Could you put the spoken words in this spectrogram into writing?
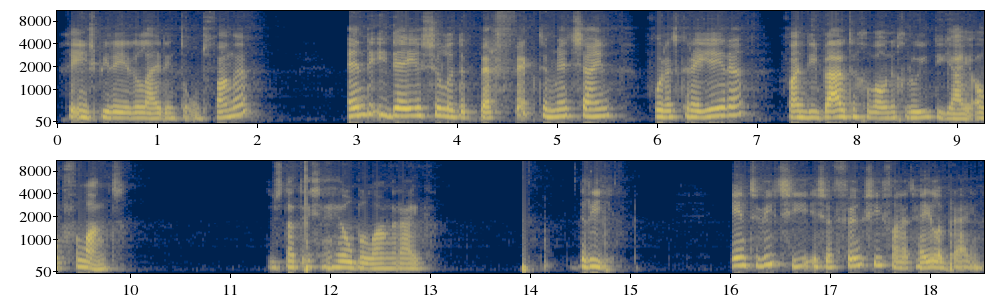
geïnspireerde leiding te ontvangen. En de ideeën zullen de perfecte match zijn voor het creëren van die buitengewone groei die jij ook verlangt. Dus dat is heel belangrijk. 3. Intuïtie is een functie van het hele brein.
